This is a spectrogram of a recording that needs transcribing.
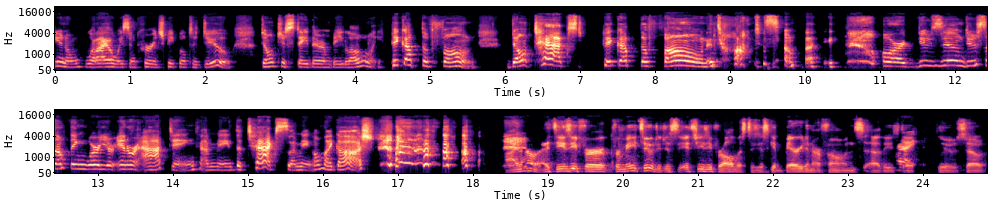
you know what i always encourage people to do. Don't just stay there and be lonely. Pick up the phone. Don't text pick up the phone and talk to somebody or do Zoom, do something where you're interacting. I mean, the texts, I mean, oh my gosh. I know it's easy for for me too to just it's easy for all of us to just get buried in our phones uh, these right. days too. So,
